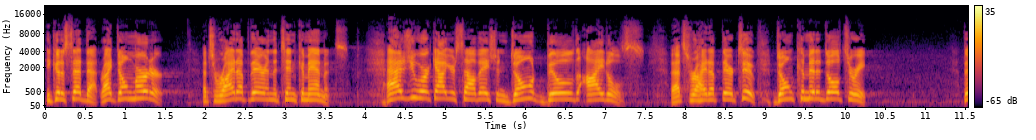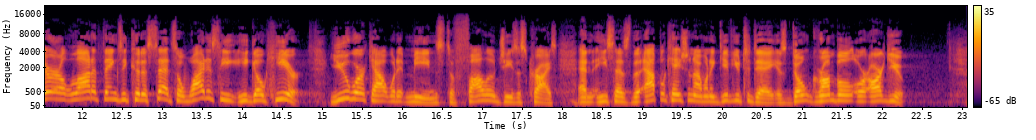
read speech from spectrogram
He could have said that, right? Don't murder. That's right up there in the Ten Commandments. As you work out your salvation, don't build idols. That's right up there too. Don't commit adultery. There are a lot of things he could have said. So why does he, he go here? You work out what it means to follow Jesus Christ. And he says, the application I want to give you today is don't grumble or argue.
